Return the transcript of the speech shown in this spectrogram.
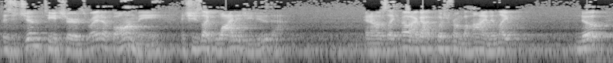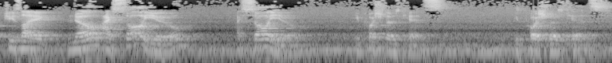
this gym teacher is right up on me, and she's like, Why did you do that? And I was like, Oh, I got pushed from behind. And like, nope. She's like, No, I saw you. I saw you. You pushed those kids. You pushed those kids.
